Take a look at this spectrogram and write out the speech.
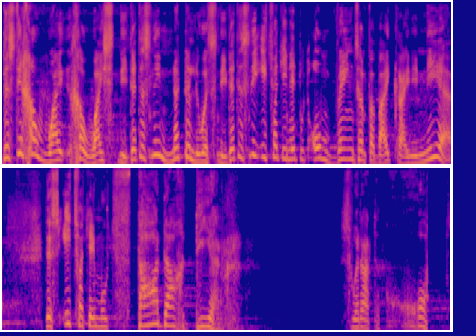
Dis nie gewaste nie. Dit is nie nutteloos nie. Dit is nie iets wat jy net moet omwens en verbykry nie. Nee. Dis iets wat jy moet stadig deur sodat God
